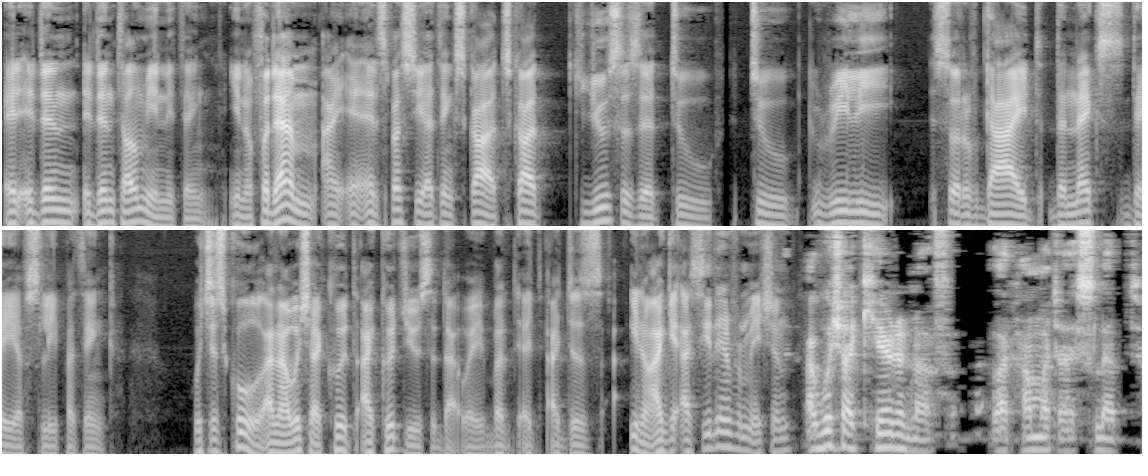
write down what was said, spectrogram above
It, it didn't it didn't tell me anything. You know, for them, I especially I think Scott Scott uses it to to really sort of guide the next day of sleep. I think, which is cool, and I wish I could I could use it that way. But it, I just you know I get I see the information. I wish I cared enough, like how much I slept.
